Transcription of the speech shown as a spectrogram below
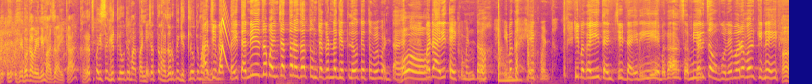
हे- हे- हे बघा वहिनी माझं ऐका. खरंच पैसे घेतले होते पंच्याहत्तर हजार रुपये घेतले होते माझ्याकडून. अजिबात नाही. त्यांनी जर पंच्याहत्तर हजार तुमच्याकडनं घेतले होते तुम्ही म्हणताय. हो. पण डायरी एक मिनिट. ही बघा एक मिनिट. ही बघा ही त्यांची डायरी. हे बघा समीर चौगुले. बरोबर की नाही? हा.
